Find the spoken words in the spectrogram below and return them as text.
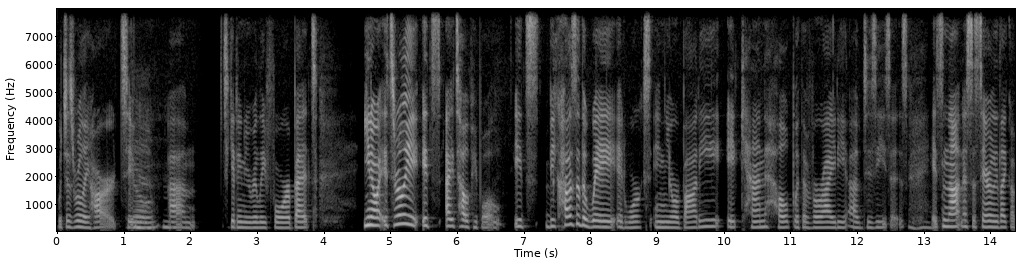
which is really hard to um, to get any relief for. But you know, it's really it's. I tell people it's because of the way it works in your body. It can help with a variety of diseases. Mm-hmm. It's not necessarily like a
